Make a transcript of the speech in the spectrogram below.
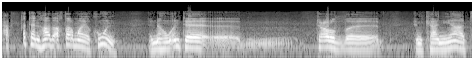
حقيقة هذا أخطر ما يكون إنه أنت آه، تعرض آه، إمكانيات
